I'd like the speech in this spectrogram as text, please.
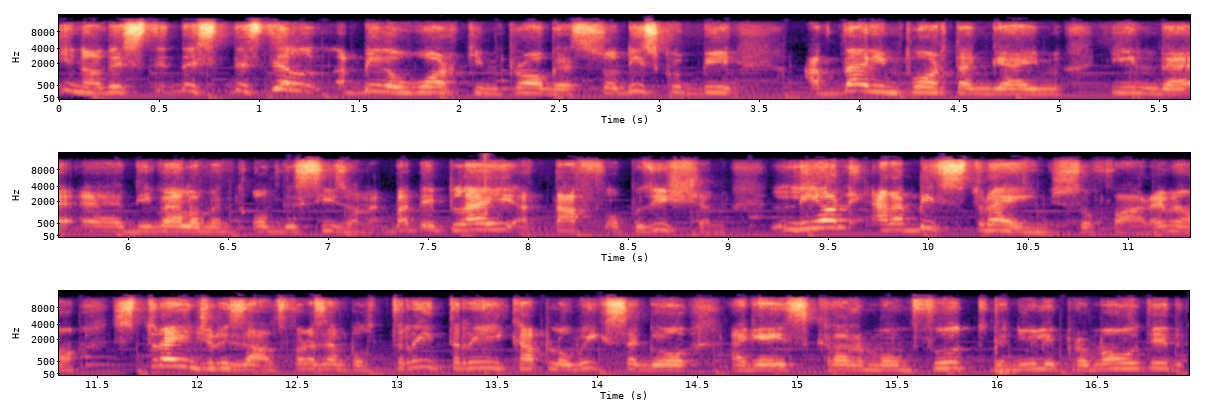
you know, there's, there's, there's, still a bit of work in progress. So this could be a very important game in the uh, development of the season. But they play a tough opposition. Lyon are a bit strange so far. You know, strange results. For example, 3-3 a couple of weeks ago against Clermont Foot, the newly promoted.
